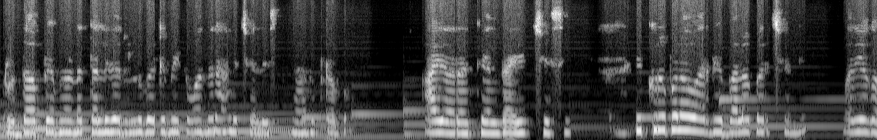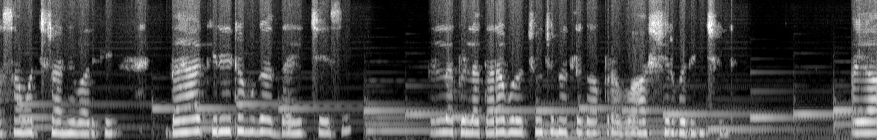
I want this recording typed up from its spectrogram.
వృద్ధాప్యంలో ఉన్న తల్లిదండ్రులు బట్టి మీకు వందనాలు చెల్లిస్తున్నాను ప్రభు. ఆయా ఆరోగ్యాలు దయచేసి ఈ కృపలో వారిని బలపరచండి. మరి ఒక సంవత్సరాన్ని వారికి దయా కిరీటముగా దయచేసి పిల్ల పిల్ల తరములు చూచినట్లుగా ప్రభు ఆశీర్వదించండి. అయా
